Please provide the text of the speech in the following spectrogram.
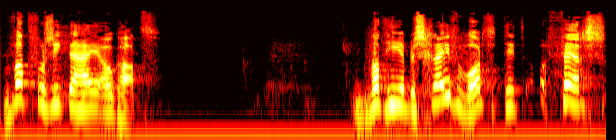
Wat voor ziekte hij ook had. Wat hier beschreven wordt, dit vers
